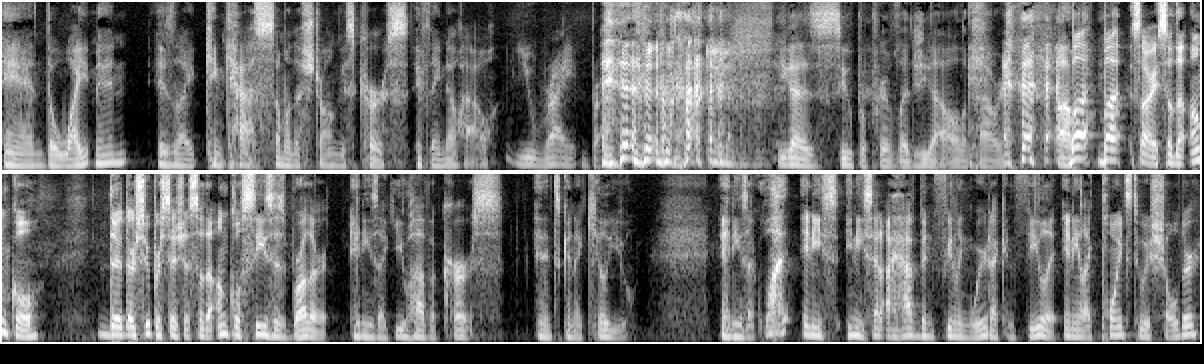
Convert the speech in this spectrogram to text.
and the white man is like can cast some of the strongest curse if they know how. you right, bro. You guys super privileged. You got all the power. but but sorry, so the uncle, they're, they're superstitious. So the uncle sees his brother and he's like, "You have a curse, and it's gonna kill you." And he's like, "What?" And he and he said, "I have been feeling weird. I can feel it." And he like points to his shoulder,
